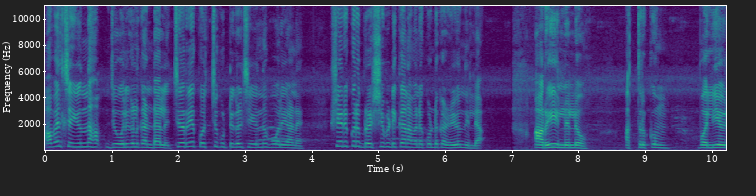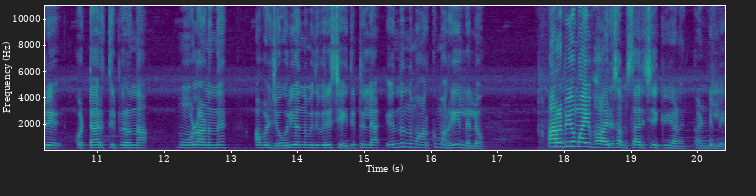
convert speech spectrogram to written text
അവൻ ചെയ്യുന്ന ജോലികൾ കണ്ടാൽ ചെറിയ കൊച്ചു കുട്ടികൾ ചെയ്യുന്ന പോലെയാണ്. ശരിക്കൊരു ബ്രഷ് പിടിക്കാൻ അവനെ കൊണ്ട് കഴിയുന്നില്ല. അറിയില്ലല്ലോ. അത്രക്കും വലിയൊരു കൊട്ടാരത്തിൽ പിറന്ന മോളാണെന്ന് അവൾ ജോലിയൊന്നും ഇതുവരെ ചെയ്തിട്ടില്ല എന്നൊന്നും ആർക്കും അറിയില്ലല്ലോ. അറബിയുമായി ഭാര്യ സംസാരിച്ചിരിക്കുകയാണ്. കണ്ടില്ലേ?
